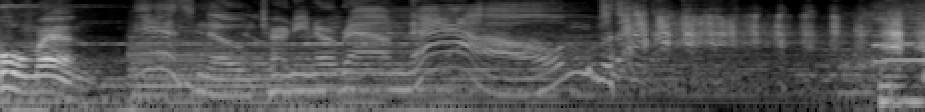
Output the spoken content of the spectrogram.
Oh man. There's no turning around now.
